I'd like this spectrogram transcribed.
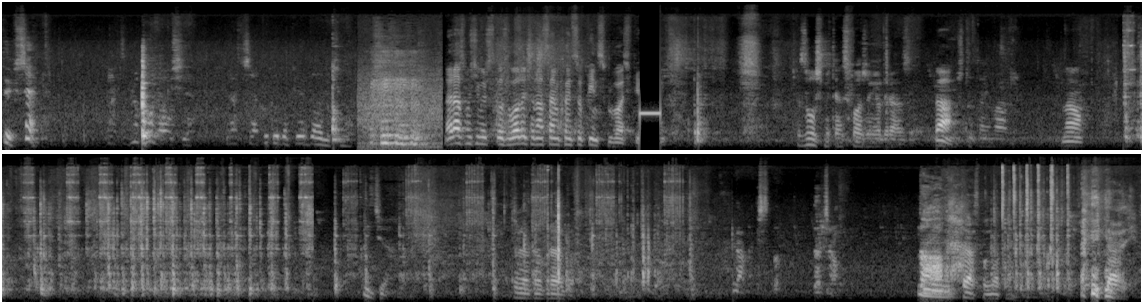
Ty, wszedł. Zblokował się. Teraz trzeba tylko dopierdolić. Teraz musimy wszystko złożyć, a na samym końcu pin spróbować. Złóżmy ten stworzeń od razu. Tak, Już tutaj masz. no. Idzie. Tyle dobrego. Dawaj, Dobrze. Dobra. Teraz pogniataj. Daj.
